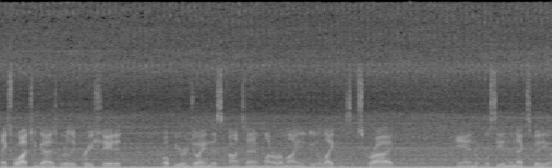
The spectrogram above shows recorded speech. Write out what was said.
Thanks for watching, guys. Really appreciate it. Hope you're enjoying this content. Want to remind you to like and subscribe, and we'll see you in the next video.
